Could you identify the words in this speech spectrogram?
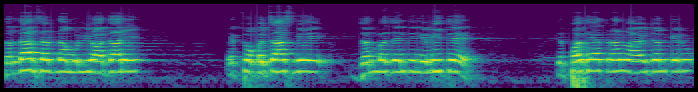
સરદાર સાહેબના મૂલ્યો આધારિત એકસો પચાસમી જન્મ જયંતિ નિમિત્તે જે પદયાત્રાનું આયોજન કર્યું.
